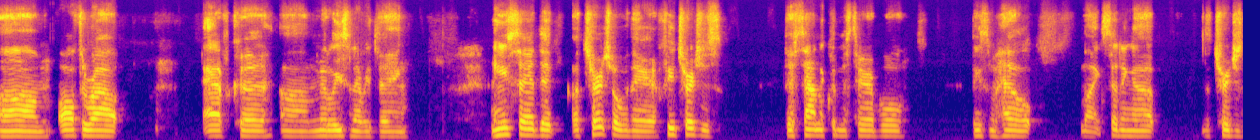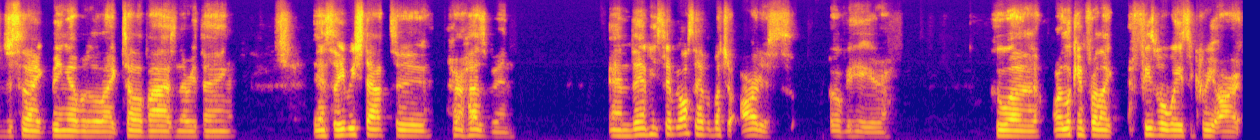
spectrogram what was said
um, all throughout Africa, um, Middle East, and everything. And he said that a church over there, a few churches, their sound equipment's terrible, need some help, like setting up the churches, just like being able to like televise and everything. And so he reached out to her husband, and then he said we also have a bunch of artists over here who uh, are looking for like feasible ways to create art.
